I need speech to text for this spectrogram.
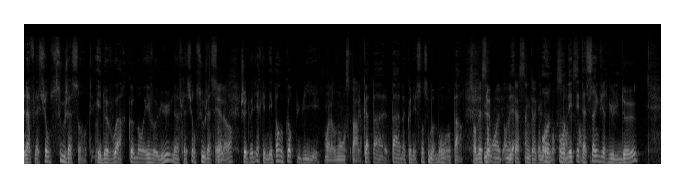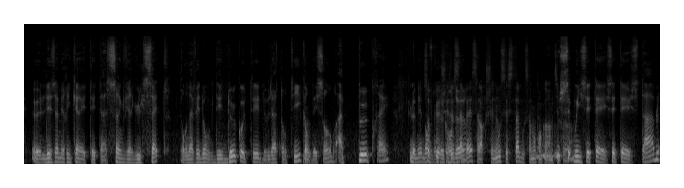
l'inflation sous-jacente et de voir comment évolue l'inflation sous-jacente. Je dois dire qu'elle n'est pas encore publiée. Voilà, au moment où on se parle. En tout cas, pas, pas à ma connaissance au moment où on parle. Sur décembre, Le- on, était à 5,2%. On, était à décembre. 5,2. euh, les Américains étaient à 5,7. On avait donc des deux côtés de l'Atlantique en décembre à peu près le même. Sauf que de chez eux, ça baisse, alors que chez nous, c'est stable ou ça monte encore un petit peu. hein. Oui, c'était c'était stable,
